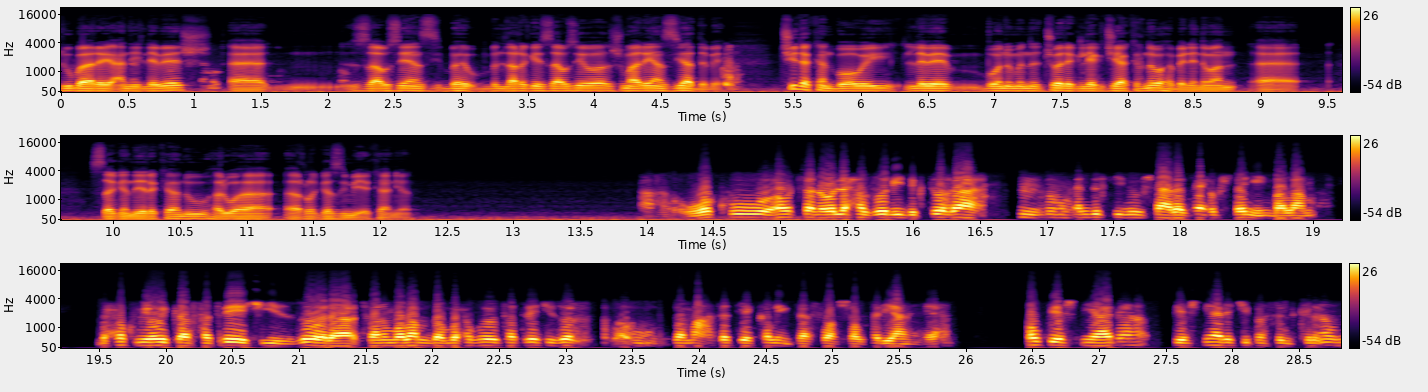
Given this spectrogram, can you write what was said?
دووبارەی ئەنی لەوێش زاوزیان لە ڕێگەی زاوزیەوە ژمارەیان زیاد دەبێت چی دەکەن بۆ ئەوەی لەوێ بۆ منە جۆرێک لێک جیاکردنەوە هەبێ لە نێوان سەگەندێرەکان و هەروەها ڕگەزمیەکانیان وەکو ئەو چەنەوە لە حەزۆری دکتۆرا هەندستین و شارەزای ئەو شتە نین بەڵام بە حکمی ئەوەی کە فترەیەکی زۆرە توانم بەڵام دەم بە حکمی فترێکی زۆر جەماعەتە تێکەڵین کە سڵ شەڵتەریان هەیە ئەو پێشنیارە پێشنیارێکی پەسندکراون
